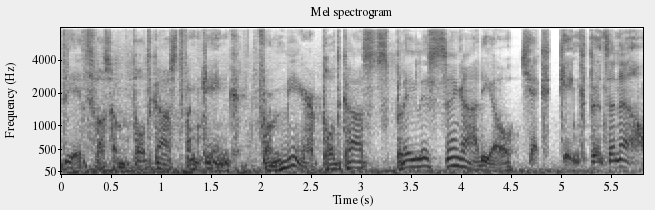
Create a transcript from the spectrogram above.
Dit was een podcast van Kink. Voor meer podcasts, playlists en radio, check kink.nl.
